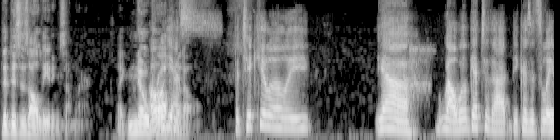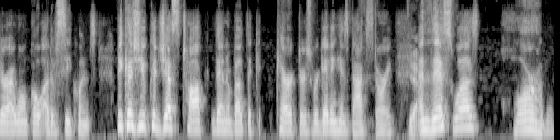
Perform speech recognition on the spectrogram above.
that this is all leading somewhere. Like no oh, problem yes. at all. Particularly, yeah. Well, we'll get to that because it's later. I won't go out of sequence because you could just talk then about the characters. We're getting his backstory. Yeah. And this was horrible.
